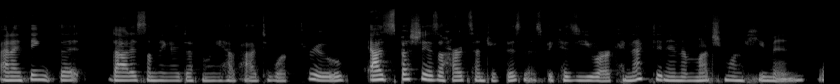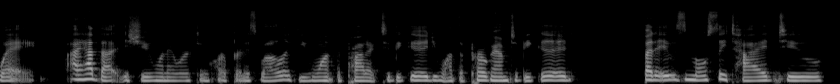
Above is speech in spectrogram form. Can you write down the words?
And I think that that is something I definitely have had to work through, especially as a heart centered business, because you are connected in a much more human way. I had that issue when I worked in corporate as well. Like, you want the product to be good, you want the program to be good, but it was mostly tied to,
